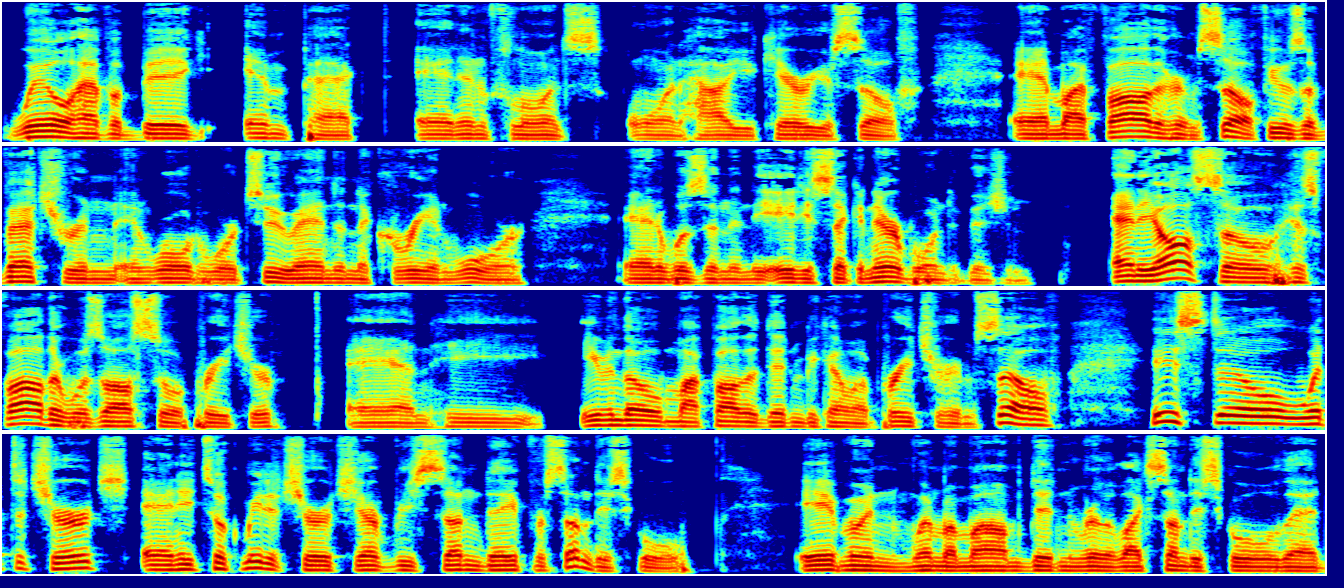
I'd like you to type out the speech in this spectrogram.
will have a big impact and influence on how you carry yourself. And my father himself, he was a veteran in World War II and in the Korean War, and was in, in the 82nd Airborne Division. And he also, his father was also a preacher, and he even though my father didn't become a preacher himself, he still went to church and he took me to church every Sunday for Sunday school. Even when my mom didn't really like Sunday school that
